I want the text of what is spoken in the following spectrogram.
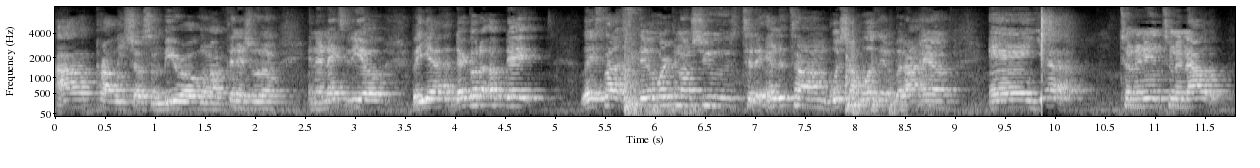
I'll probably show some B-roll when I'm finished with them in the next video. But yeah, there go the update. Lace Lock still working on shoes to the end of time. Wish I wasn't, but I am. And yeah, tuning in, tuning out.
